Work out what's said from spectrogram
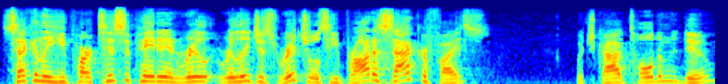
Secondly, he participated in re- religious rituals. He brought a sacrifice, which God told him to do.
